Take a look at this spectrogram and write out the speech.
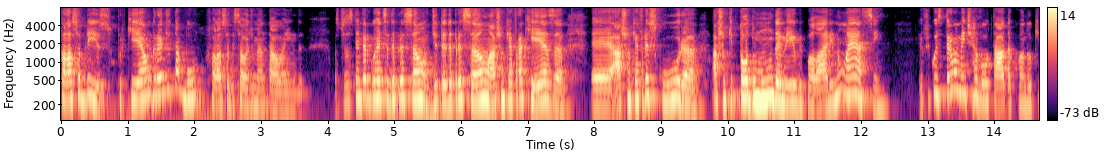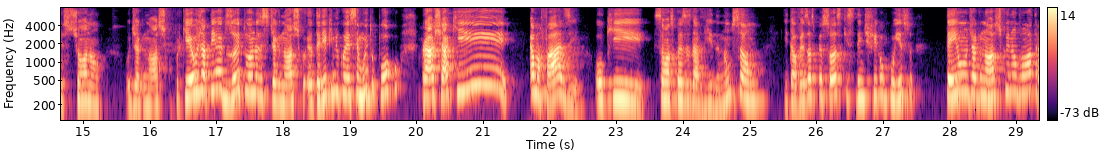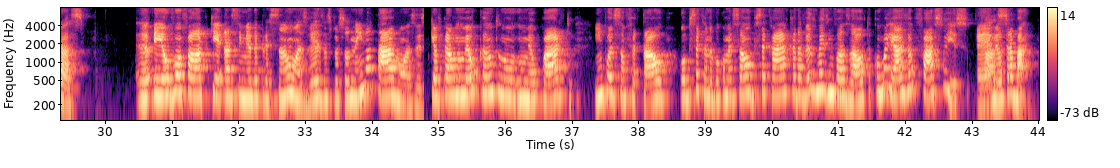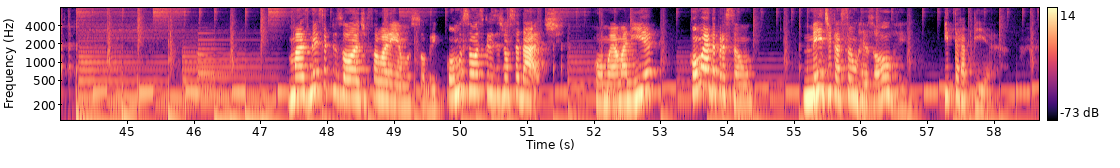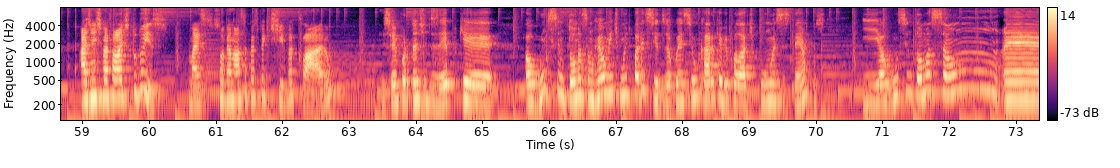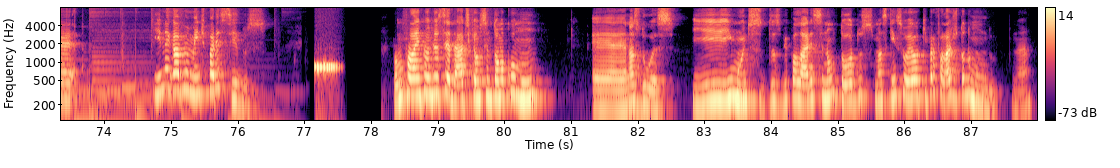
falar sobre isso, porque é um grande tabu falar sobre saúde mental ainda. As pessoas têm vergonha de ser depressão, de ter depressão, acham que é fraqueza, é, acham que é frescura, acham que todo mundo é meio bipolar, e não é assim. Eu fico extremamente revoltada quando questionam o diagnóstico, porque eu já tenho há 18 anos esse diagnóstico, eu teria que me conhecer muito pouco para achar que é uma fase ou que são as coisas da vida. Não são. E talvez as pessoas que se identificam com isso tenham um diagnóstico e não vão atrás. E eu, eu, vou falar porque, assim, minha depressão, às vezes, as pessoas nem notavam, às vezes, porque eu ficava no meu canto, no, no meu quarto, em posição fetal, obcecando. Eu vou começar a obcecar cada vez mais em voz alta, como, aliás, eu faço isso. É Faço. meu trabalho. Mas nesse episódio falaremos sobre como são as crises de ansiedade, como é a mania, como é a depressão, medicação resolve e terapia. A gente vai falar de tudo isso, mas sob a nossa perspectiva, claro. Isso é importante dizer porque alguns sintomas são realmente muito parecidos. Eu conheci um cara que é bipolar tipo 1 esses tempos e alguns sintomas são é, inegavelmente parecidos. Vamos falar então de ansiedade, que é um sintoma comum é, nas duas. E em muitos dos bipolares, se não todos, mas quem sou eu aqui para falar de todo mundo, né?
